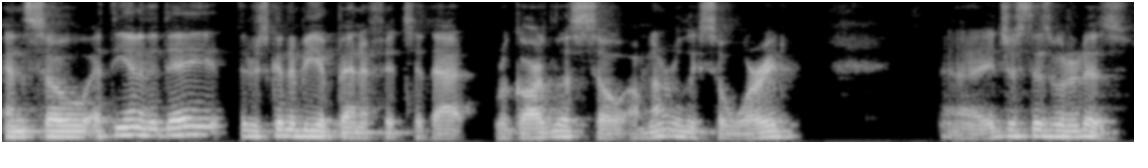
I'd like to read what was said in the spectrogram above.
And so at the end of the day, there's going to be a benefit to that regardless. So I'm not really so worried. Uh, it just is what it is.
